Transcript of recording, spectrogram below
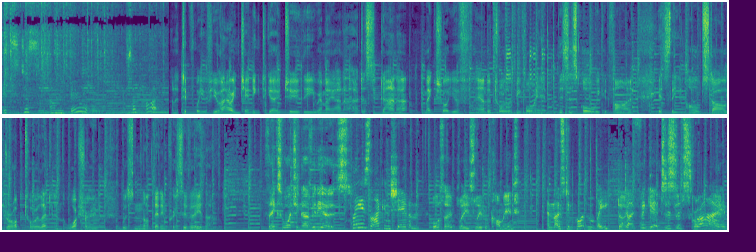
it's just unbearable. So hot. And a tip for you if you are intending to go to the Ramayana Artasedana, make sure you've found a toilet beforehand. This is all we could find. It's the old style drop toilet, and the washroom was not that impressive either. Thanks for watching our videos. Please like and share them. Also, please leave a comment. And most importantly, Don't forget to subscribe.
